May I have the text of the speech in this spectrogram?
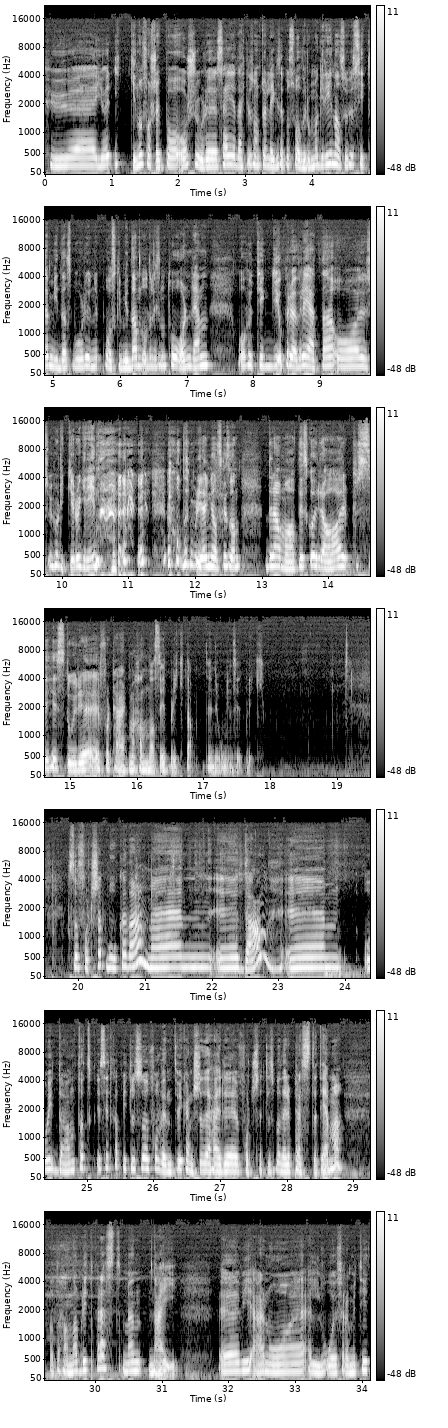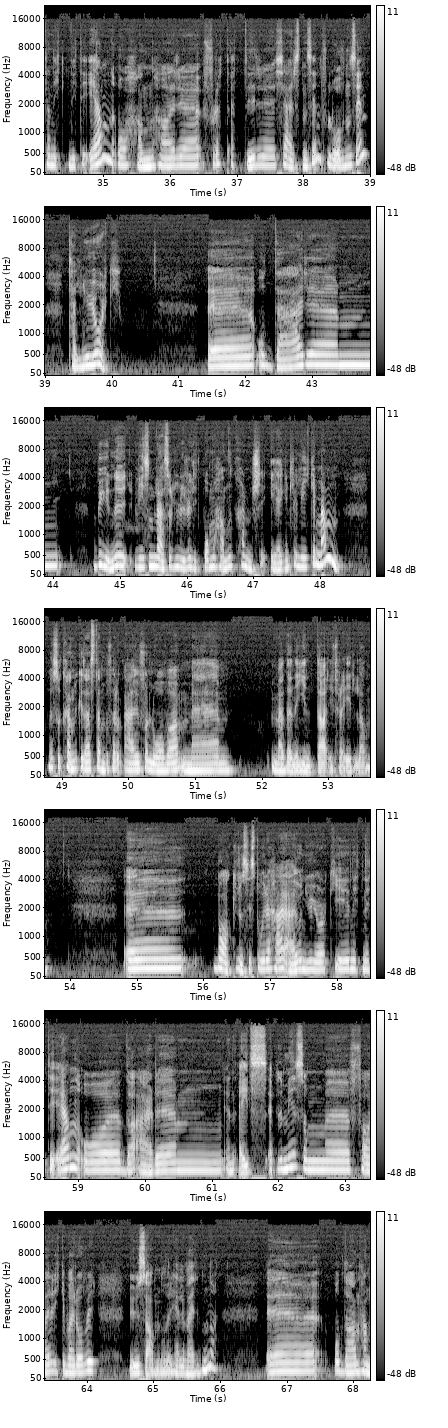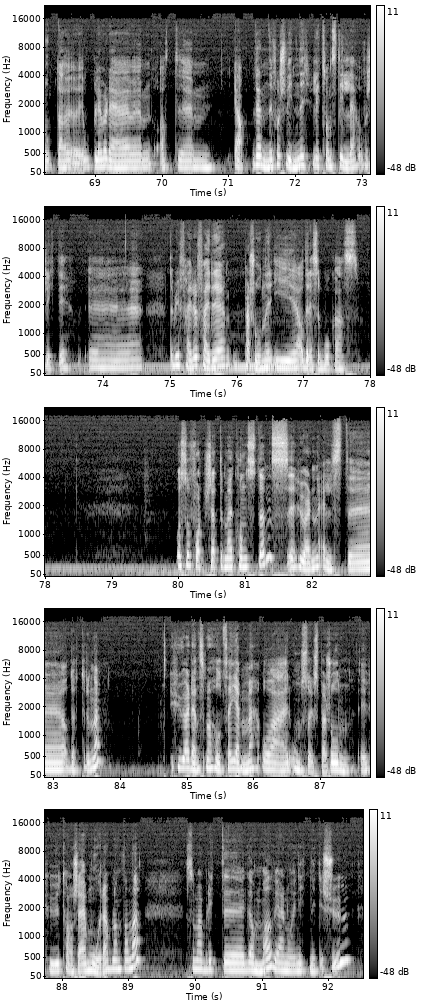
Hun eh, gjør ikke noe forsøk på å skjule seg. Det er ikke sånn at hun legger seg på soverommet og griner. Altså, hun sitter ved middagsbordet under påskemiddagen, og det liksom tårene renner. Og hun tygger og prøver å ete, og hulker og griner. og det blir en ganske sånn dramatisk og rar, pussig historie fortalt med Hanna sitt blikk, da. Den ungen sitt blikk. Så fortsatt boka da med uh, Dan. Uh, og i Dan sitt kapittel så forventer vi kanskje det her fortsettelse på det prestetemaet at han har blitt prest, men nei. Eh, vi er nå elleve år fram i tid, til 1991, og han har flytt etter kjæresten sin, forloveden sin, til New York. Eh, og der begynner vi som leser å lure litt på om han kanskje egentlig liker menn. Men så kan jo ikke det stemme, for han er jo forlova med, med denne jenta fra Irland. Eh, bakgrunnshistorie her er jo New York i 1991, og da er det um, en aids-epidemi som uh, farer ikke bare over USA, men over hele verden. Da. Eh, og da han opplever det at um, ja, venner forsvinner litt sånn stille og forsiktig. Eh, det blir færre og færre personer i adresseboka hans. Og så fortsetter med Constance. Hun er den eldste av døtrene. Hun er den som har holdt seg hjemme og er omsorgsperson. Hun tar seg av mora, annet, som er blitt eh, gammel. Vi er nå i 1997.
